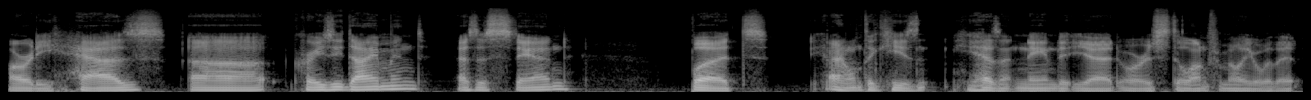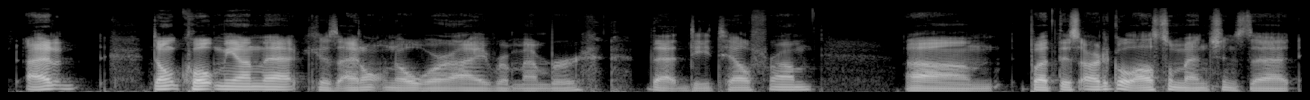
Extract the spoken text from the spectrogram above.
already has uh, crazy diamond as his stand but I don't think he's he hasn't named it yet or is still unfamiliar with it. I don't quote me on that because I don't know where I remember that detail from. Um, but this article also mentions that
